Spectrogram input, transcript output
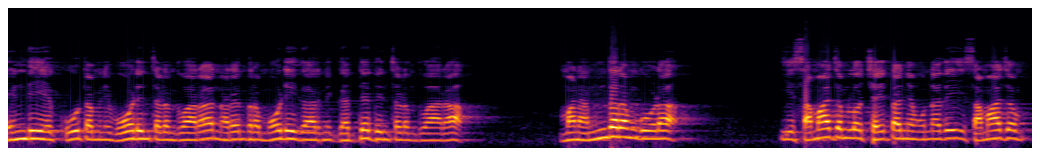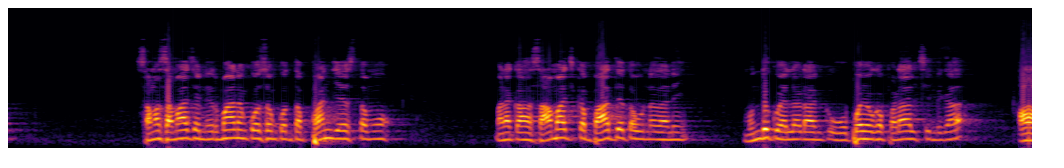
ఎన్డీఏ కూటమిని ఓడించడం ద్వారా నరేంద్ర మోడీ గారిని గద్దె దించడం ద్వారా మనందరం కూడా ఈ సమాజంలో చైతన్యం ఉన్నది ఈ సమాజం సమ సమాజ నిర్మాణం కోసం కొంత పని చేస్తాము. మనకు ఆ సామాజిక బాధ్యత ఉన్నదని ముందుకు వెళ్ళడానికి ఉపయోగపడాల్సిందిగా ఆ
